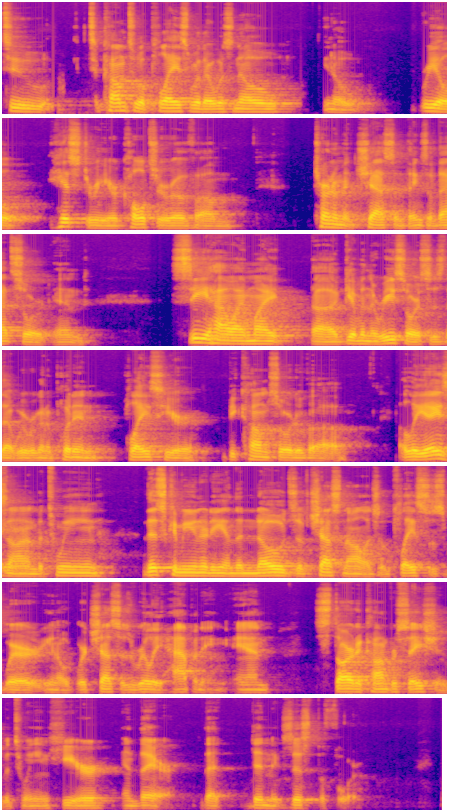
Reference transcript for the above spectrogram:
to to come to a place where there was no, you know, real history or culture of um, tournament chess and things of that sort, and see how I might, uh, given the resources that we were going to put in place here become sort of a, a liaison between this community and the nodes of chess knowledge, the places where you know where chess is really happening, and start a conversation between here and there that didn't exist before.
